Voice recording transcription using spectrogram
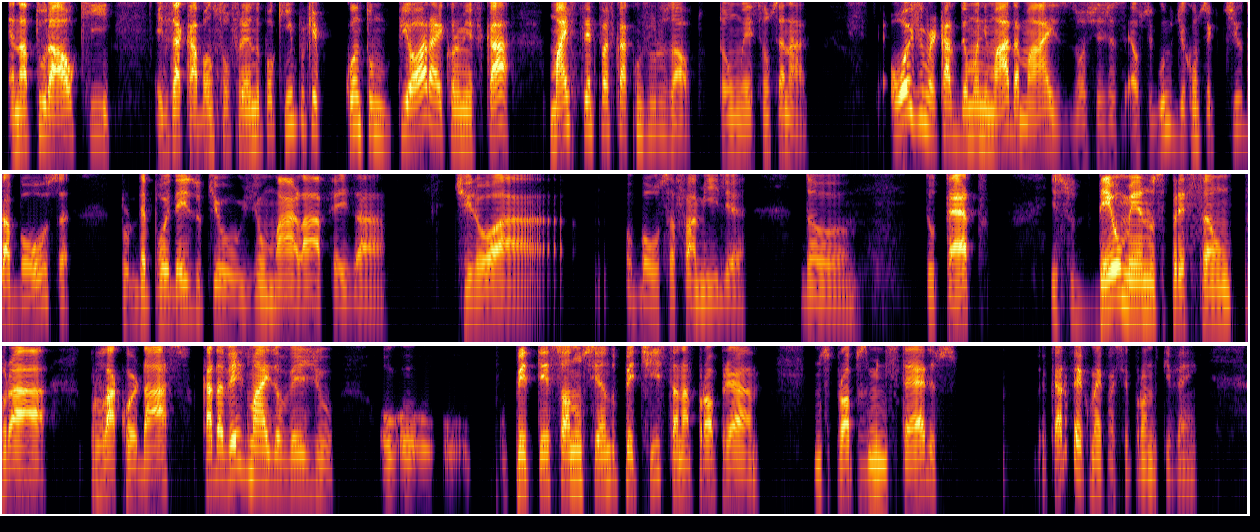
é natural que eles acabam sofrendo um pouquinho, porque quanto pior a economia ficar, mais tempo vai ficar com juros altos. Então, esse é um cenário. Hoje o mercado deu uma animada mais, ou seja, é o segundo dia consecutivo da bolsa, depois desde que o Gilmar lá fez a tirou a o Bolsa Família do, do teto. Isso deu menos pressão para o acordaço. Cada vez mais eu vejo o, o, o PT só anunciando petista na própria nos próprios ministérios. Eu quero ver como é que vai ser para o ano que vem.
